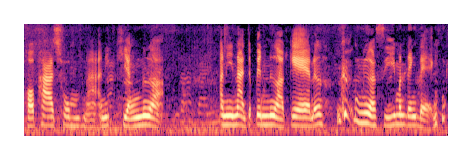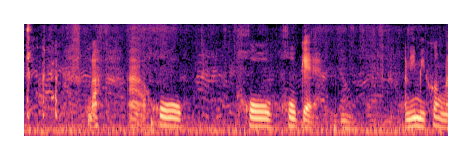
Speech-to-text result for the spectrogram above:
ขอพาชมนะ อันนี้เขียงเนื้อ อันนี้น่าจะเป็นเนื้อแกเนอะเนื้อสีมันแดงๆนะอ่าโคโคโคแก่อันนี้มีเครื่องใน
